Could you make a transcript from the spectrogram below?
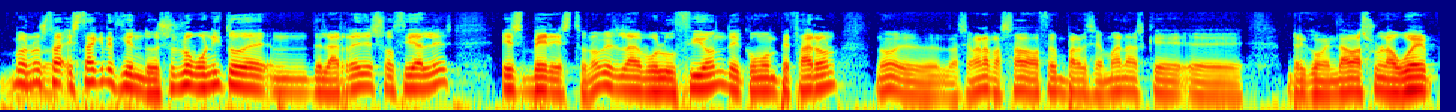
Bueno, está, está creciendo. Eso es lo bonito de, las redes sociales, es ver esto, ¿no? Ves la evolución de cómo empezaron, ¿no? Eh, la semana pasada, hace un par de semanas, que eh, recomendabas una web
